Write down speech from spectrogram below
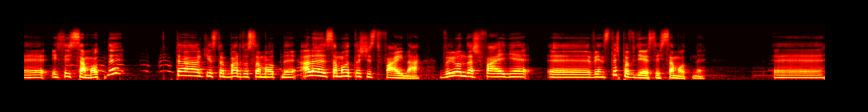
E, jesteś samotny? Tak, jestem bardzo samotny, ale samotność jest fajna. Wyglądasz fajnie, e, więc też pewnie jesteś samotny. E,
